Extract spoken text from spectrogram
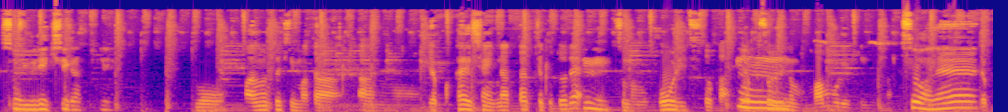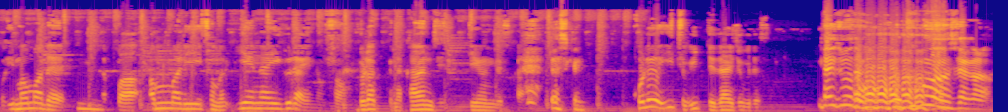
そういう歴史があって、もう、あの時また、あの、やっぱ会社になったってことで、うん、その法律とか、やっぱそういうのも守るというか、そうだね。やっぱ今まで、うん、やっぱあんまりその言えないぐらいのそのブラックな感じっていうんですか。確かに。これ一応言って大丈夫です。大丈夫だもん。もうプロの話だから。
